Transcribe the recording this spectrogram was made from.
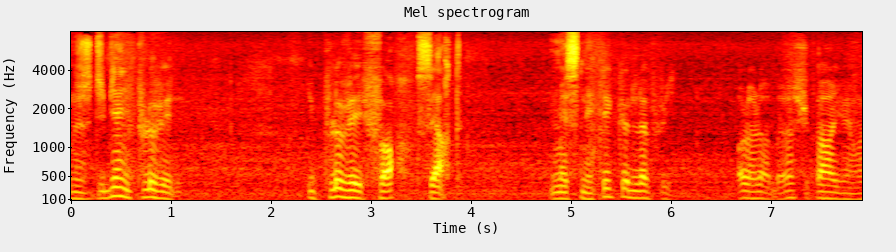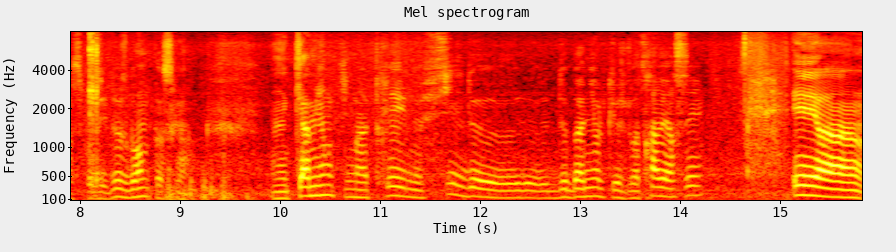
Je dis bien il pleuvait. Il pleuvait fort, certes, mais ce n'était que de la pluie. Oh là là, bah là je suis pas arrivé. On va se poser deux secondes parce que un camion qui m'a créé une file de, de bagnole que je dois traverser. Et, euh,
